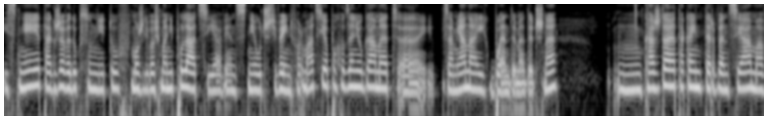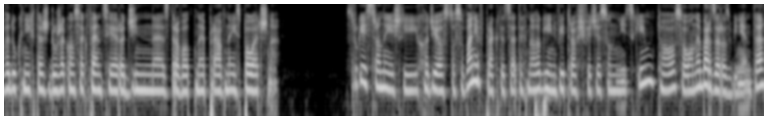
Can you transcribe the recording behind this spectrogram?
Istnieje także według sunnitów możliwość manipulacji, a więc nieuczciwej informacji o pochodzeniu gamet, e, zamiana ich, błędy medyczne. Mm, każda taka interwencja ma według nich też duże konsekwencje rodzinne, zdrowotne, prawne i społeczne. Z drugiej strony, jeśli chodzi o stosowanie w praktyce technologii in vitro w świecie sunnickim, to są one bardzo rozwinięte.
